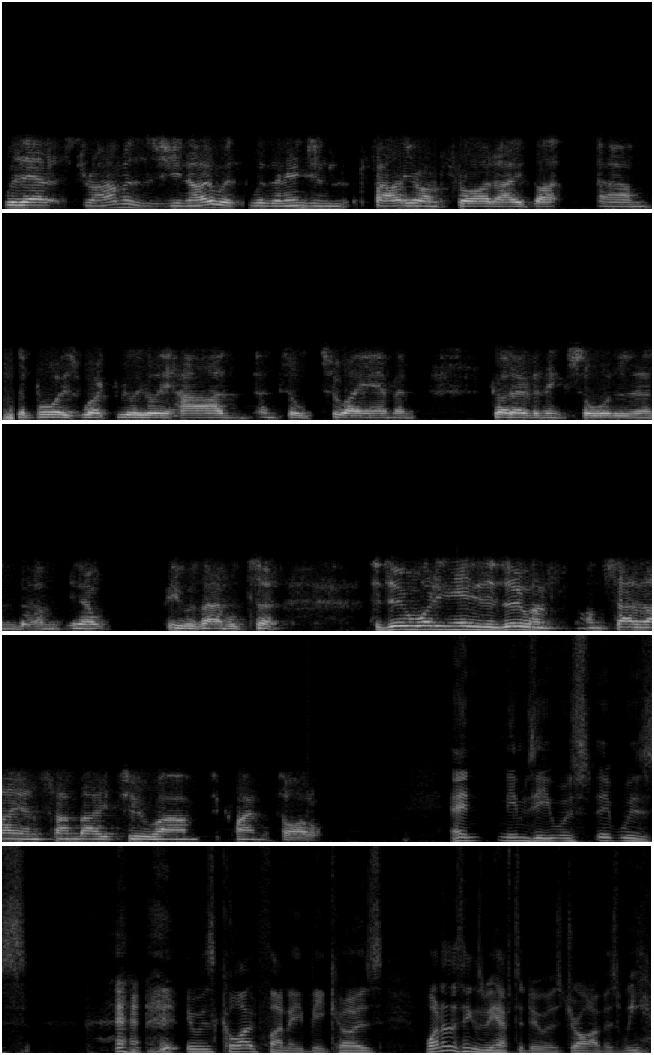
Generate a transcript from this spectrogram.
without its dramas, as you know, with with an engine failure on Friday, but um, the boys worked really, really hard until 2 a.m. and got everything sorted. And um, you know, he was able to to do what he needed to do on, on Saturday and Sunday to um, to claim the title. And Nimsy, it was it was it was quite funny because one of the things we have to do as drivers, we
